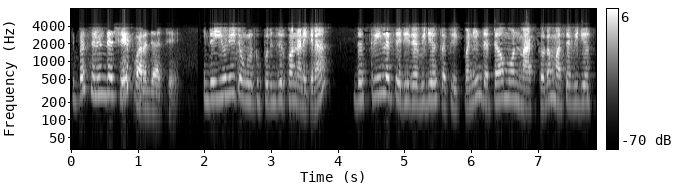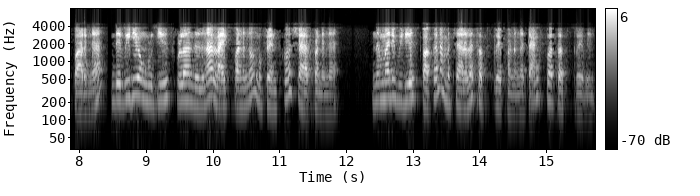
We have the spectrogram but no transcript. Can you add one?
இப்ப சிலிண்டர் ஷேப் வரைஞ்சாச்சு. இந்த யூனிட் உங்களுக்கு புரிஞ்சிருக்கும்னு நினைக்கிறேன். இந்த ஸ்கிரீன்ல தெரியுற வீடியோஸ கிளிக் பண்ணி இந்த டேர்ம் ஒன் மேக்ஸோட மற்ற வீடியோஸ் பாருங்க. இந்த வீடியோ உங்களுக்கு யூஸ்ஃபுல்லா இருந்ததுன்னா லைக் பண்ணுங்க உங்க ஃப்ரெண்ட்ஸ்க்கும் ஷேர் பண்ணுங்க. இந்த மாதிரி வீடியோஸ் பார்க்க நம்ம சேனலை சப்ஸ்கிரைப் பண்ணுங்க. தேங்க்ஸ் ஃபார் சப்ஸ்கிரைபிங்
